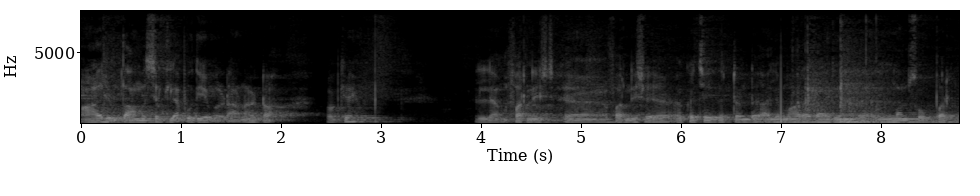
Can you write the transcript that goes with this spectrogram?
ആരും താമസിച്ചിട്ടില്ല പുതിയ വീടാണ് കേട്ടോ. ഓക്കെ. എല്ലാം ഫർണിഷ് ഫർണിഷ് ഒക്കെ ചെയ്തിട്ടുണ്ട്. അലമാര കാര്യങ്ങൾ എല്ലാം സൂപ്പർ.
